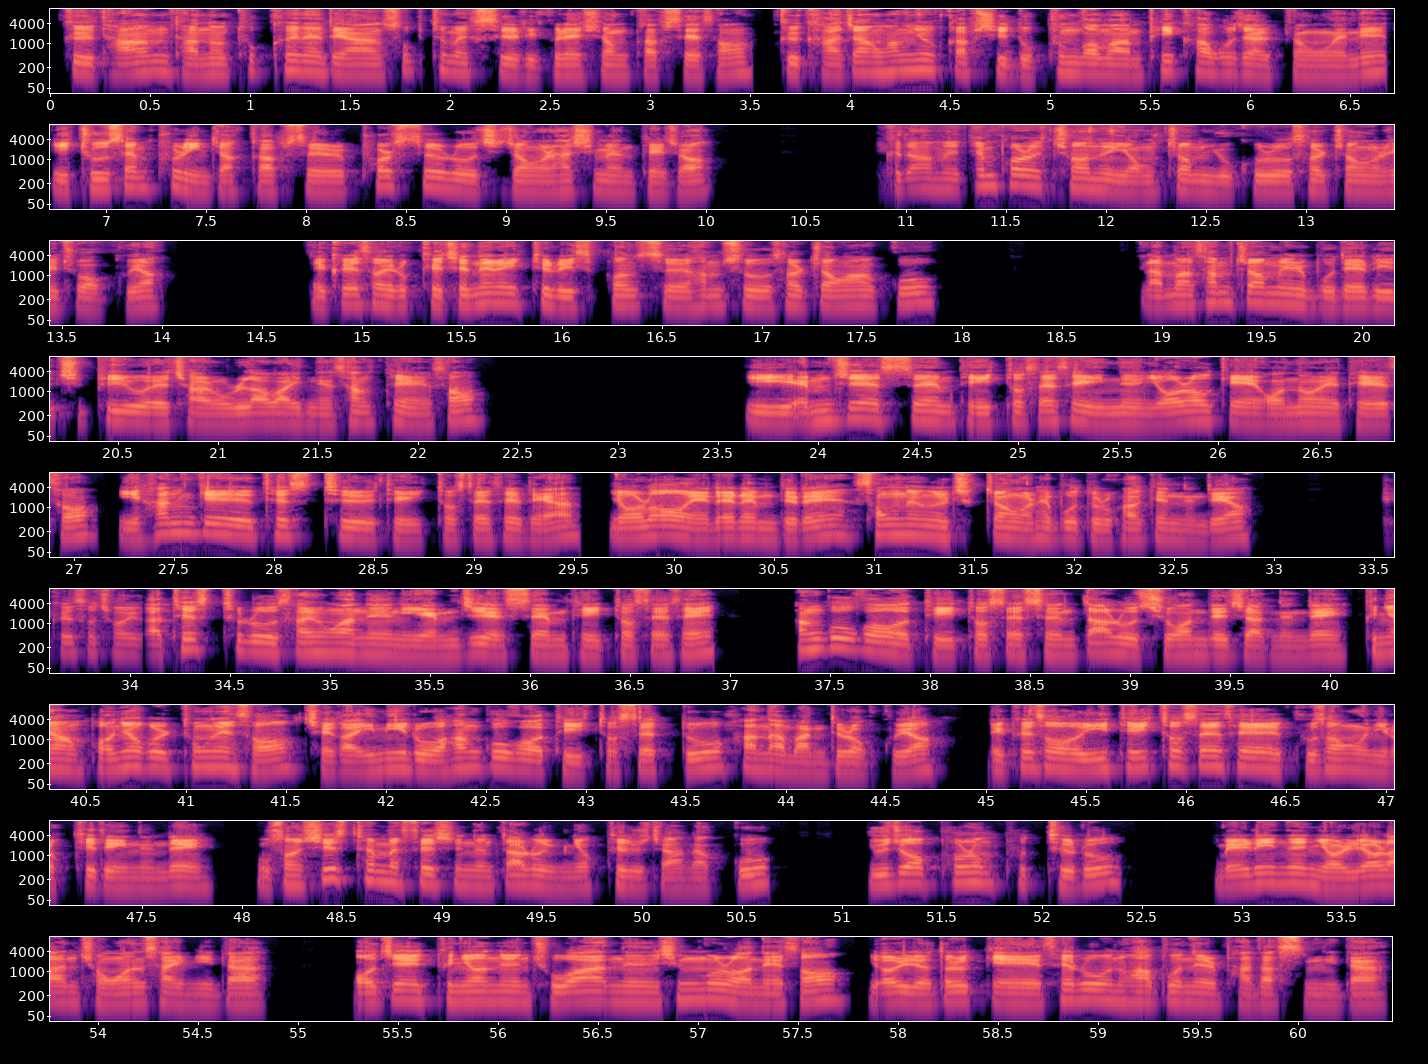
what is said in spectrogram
그 다음 단어 토큰에 대한 소프트맥스 리그레션 값에서 그 가장 확률 값이 높은 것만 픽하고자 할 경우에는 이 두 샘플 인자 값을 펄스로 지정을 하시면 되죠. 그 다음에 템퍼레처는 0.6으로 설정을 해주었고요. 네, 그래서 이렇게 제네레이트 리스폰스 함수 설정하고 라마 3.1 모델이 GPU에 잘 올라와 있는 상태에서 이 MGSM 데이터셋에 있는 여러 개의 언어에 대해서 이 한 개의 테스트 데이터셋에 대한 여러 LLM들의 성능을 측정을 해보도록 하겠는데요. 그래서 저희가 테스트로 사용하는 이 MGSM 데이터셋에 한국어 데이터셋은 따로 지원되지 않는데 그냥 번역을 통해서 제가 임의로 한국어 데이터셋도 하나 만들었고요. 네, 그래서 이 데이터셋의 구성은 이렇게 돼 있는데 우선 시스템 메시지는 따로 입력해주지 않았고 유저 프롬프트로 메리는 열렬한 정원사입니다. 어제 그녀는 좋아하는 식물원에서 18개의 새로운 화분을 받았습니다.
